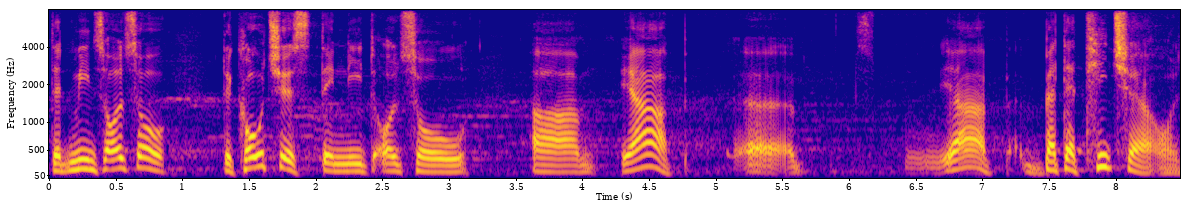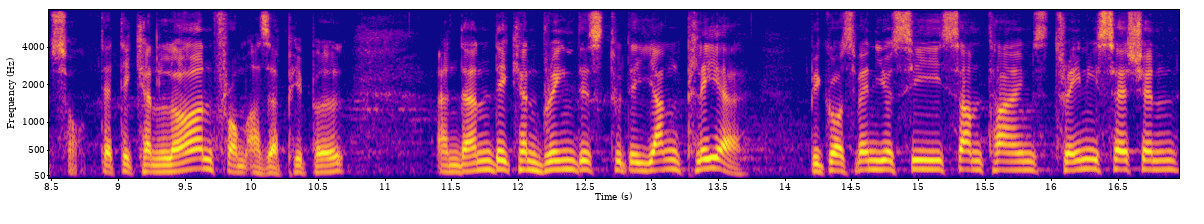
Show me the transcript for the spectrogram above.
That means also the coaches, they need also, um, yeah, uh, yeah, better teacher also, that they can learn from other people. And then they can bring this to the young player. Because when you see sometimes training session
